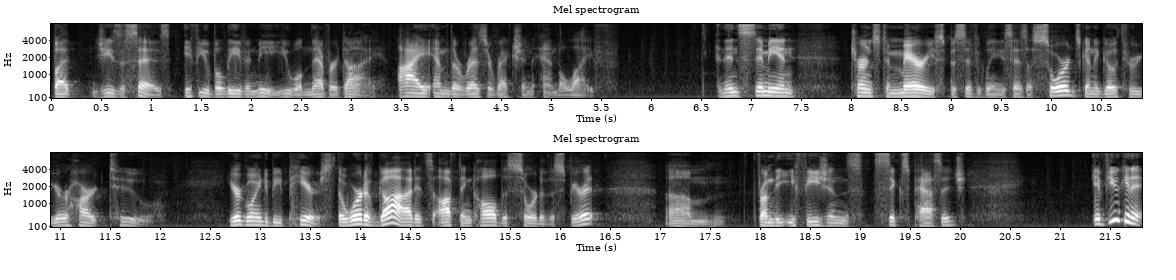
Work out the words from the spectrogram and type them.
But Jesus says, If you believe in me, you will never die. I am the resurrection and the life. And then Simeon turns to Mary specifically and he says, A sword's going to go through your heart too. You're going to be pierced. The word of God, it's often called the sword of the Spirit um, from the Ephesians 6 passage. If you can,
